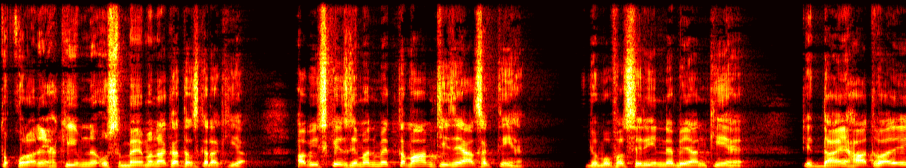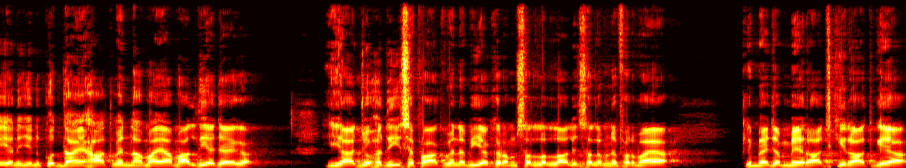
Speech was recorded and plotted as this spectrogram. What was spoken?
تو قرآن حکیم نے اس میمنا کا تذکرہ کیا۔ اب اس کے ذمن میں تمام چیزیں آ سکتی ہیں جو مفسرین نے بیان کیے ہیں کہ دائیں ہاتھ والے یعنی جن کو دائیں ہاتھ میں نامہ اعمال دیا جائے گا یا جو حدیث پاک میں نبی اکرم صلی اللہ علیہ وسلم نے فرمایا کہ میں جب معراج کی رات گیا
